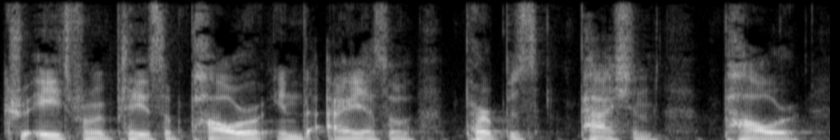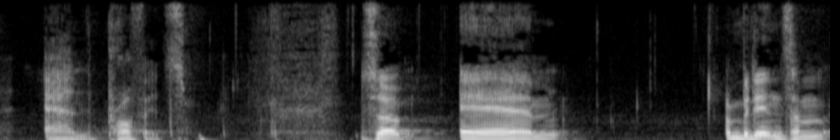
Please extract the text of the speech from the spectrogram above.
create from a place of power in the areas of purpose, passion, power, and profits. So, um, I've been in some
